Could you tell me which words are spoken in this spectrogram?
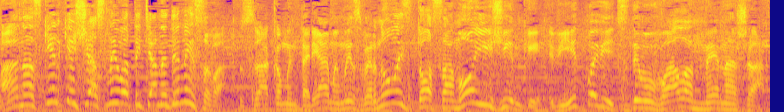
А наскільки щаслива Тетяна Денисова? За коментарями ми звернулись до самої жінки. Відповідь здивувала не на жарт.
